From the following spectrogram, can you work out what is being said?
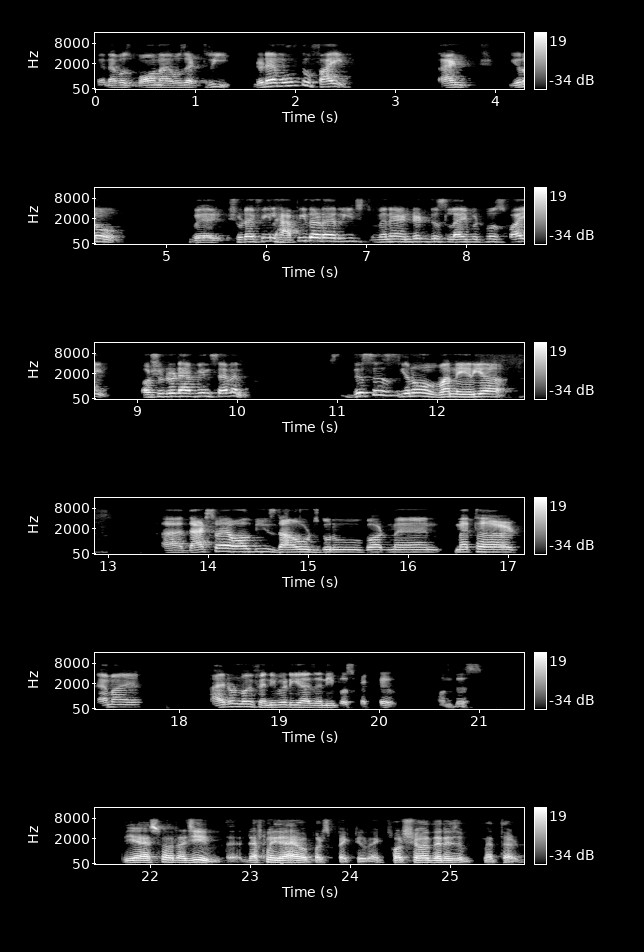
when i was born i was at 3 did i move to 5 and you know where should i feel happy that i reached when i ended this life it was 5 or should it have been 7 this is you know one area uh, that's why all these doubts guru godman method am i i don't know if anybody has any perspective on this? Yeah, so Rajiv, uh, definitely I have a perspective, right? For sure, there is a method,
